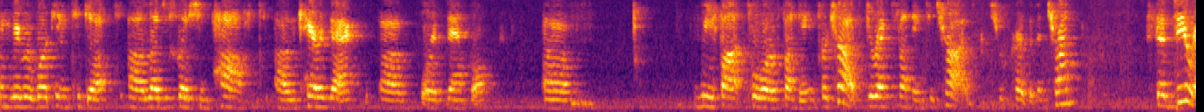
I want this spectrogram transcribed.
when we were working to get uh, legislation passed, uh, the CARES Act, uh, for example, um, we fought for funding for tribes, direct funding to tribes. From President Trump said zero.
